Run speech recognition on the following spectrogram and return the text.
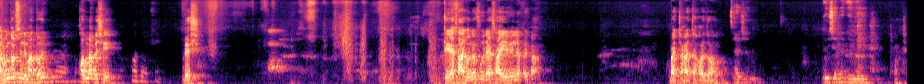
আগুন ধরছে নি মাতই? কম না বেশি? বেশ। ঠিক আছে আগুনে ফুইরা চাই গেলে কইবা। বাচ্চা কাচ্চা দুই মেয়ে। আচ্ছা।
